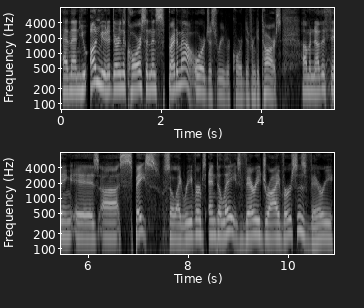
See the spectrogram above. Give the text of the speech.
and then you unmute it during the chorus and then spread them out or just re-record different guitars. Um, another thing is uh, space. So like reverbs and delays. Very dry verses very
